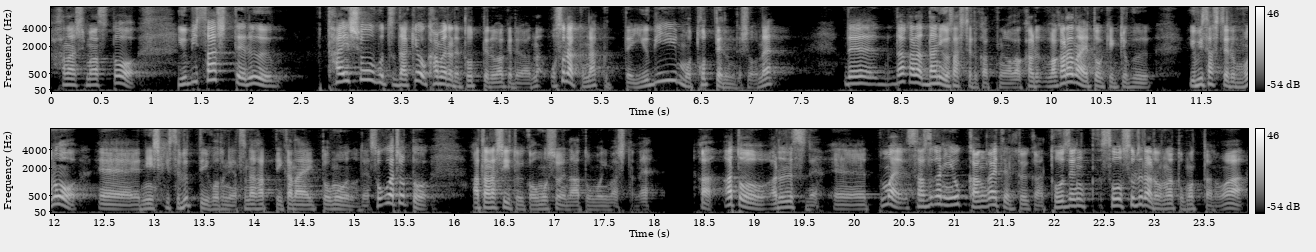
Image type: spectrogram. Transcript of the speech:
話しますと、指さしてる対象物だけをカメラで撮ってるわけではな、おそらくなくって、指も撮ってるんでしょうね。で、だから何を指してるかっていうのがわかる、わからないと結局、指さしてるものを、えー、認識するっていうことには繋がっていかないと思うので、そこがちょっと新しいというか面白いなと思いましたね。あ、あと、あれですね。えー、まあ、さすがによく考えてるというか、当然そうするだろうなと思ったのは、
